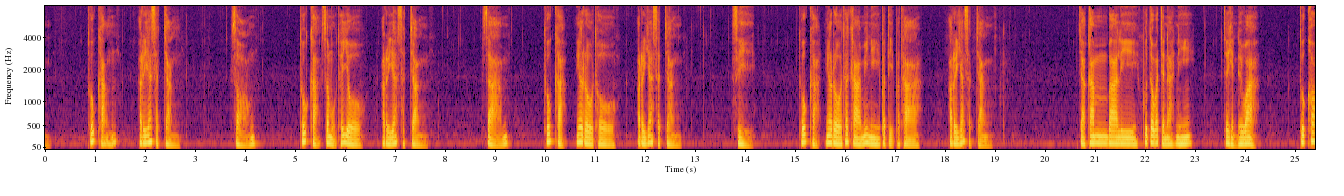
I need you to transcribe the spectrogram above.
1. ทุกขัง อริยสัจจัง 2. ทุกขะสมุทโย อริยสัจจัง 3. ทุกขะนิโรโท อริยสัจจัง 4. ทุกขะนิโรธคามินีปฏิปทา อริยสัจจัง จากคำบาลีพุทธวจนะนี้ จะเห็นได้ว่า ทุกข้อ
